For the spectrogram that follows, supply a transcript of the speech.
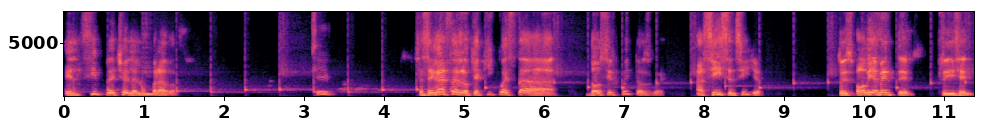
el simple hecho del alumbrado. Sí, o sea, se gasta lo que aquí cuesta dos circuitos, güey. Así sencillo. Entonces, obviamente, si dicen,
